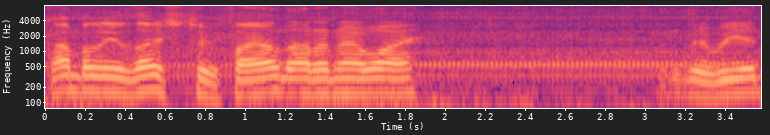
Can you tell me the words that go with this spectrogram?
Can't believe those two failed, I don't know why. A little bit weird.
